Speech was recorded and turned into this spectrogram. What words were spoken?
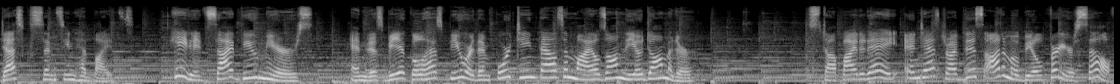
dusk sensing headlights, heated side view mirrors, and this vehicle has fewer than 14,000 miles on the odometer. Stop by today and test drive this automobile for yourself.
